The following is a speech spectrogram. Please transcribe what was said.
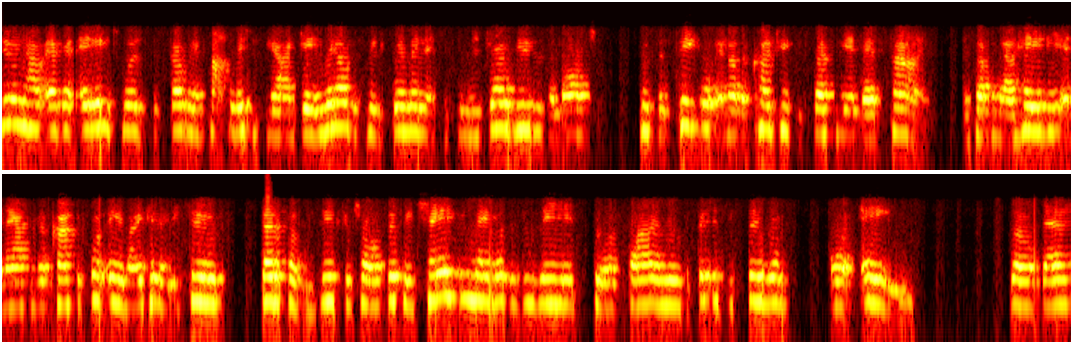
Soon, however, AIDS was discovered in populations beyond gay males, including women and including drug users, a large group of people in other countries, especially at that time. We're talking about Haiti and Africa. Consequently, in 1982, Center for Disease Control simply changed the name of the disease to acquiring deficiency syndrome or AIDS. So that's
